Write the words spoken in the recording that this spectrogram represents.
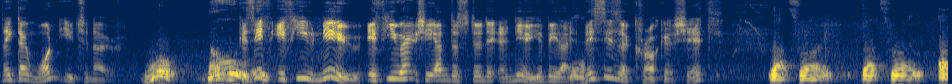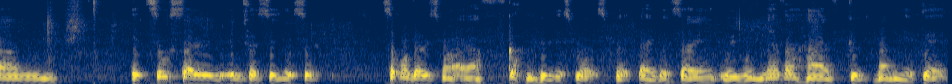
they don't want you to know no, no. because if, if you knew, if you actually understood it and knew, you'd be like, Yeah. this is a crock of shit. That's right. That's right. Um, it's also interesting that some, someone very smart, and I've forgotten who this was, but they were saying we will never have good money again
